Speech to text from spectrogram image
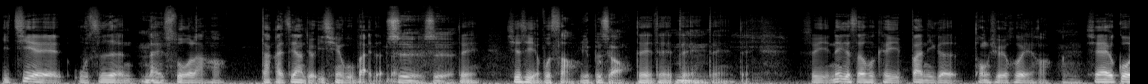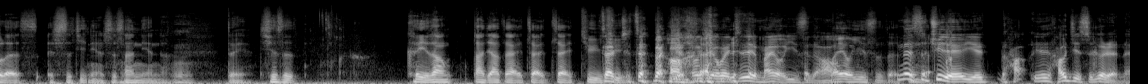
一届五十人来说了哈，大概这样就一千五百人。是是，对，其实也不少，也不少。对对对对对，所以那个时候可以办一个同学会哈。现在又过了十十几年，十三年了。嗯，对，其实。可以让大家再再再聚一聚，再 办一个同学会，其实也蛮有意思的啊，蛮有意思的。那次去的也好也好几十个人呢，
